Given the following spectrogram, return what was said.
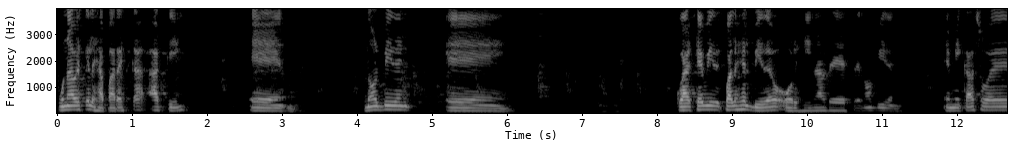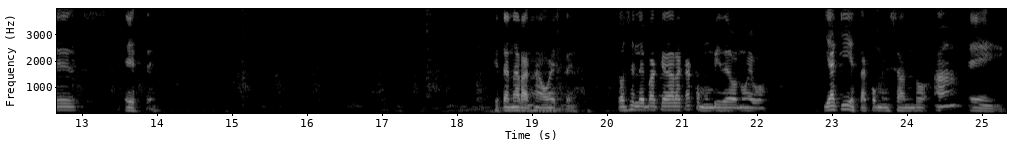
una vez que les aparezca aquí, eh, no olviden eh, ¿Cuál, ¿Cuál es el video original de este? No olviden. En mi caso es este. Que está naranjado este. Entonces les va a quedar acá como un video nuevo. Y aquí está comenzando a eh,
